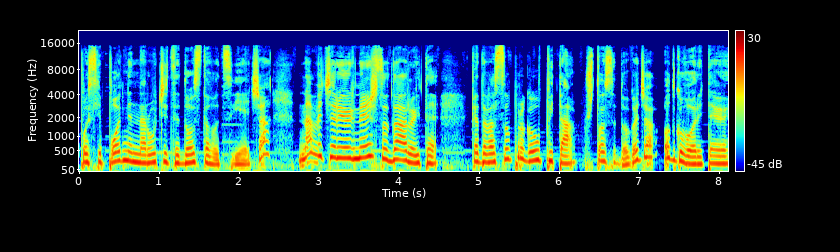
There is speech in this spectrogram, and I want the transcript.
poslije podne naručite dostavu cvijeća, na večer joj nešto darujte. Kada vas supruga upita što se događa, odgovorite joj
